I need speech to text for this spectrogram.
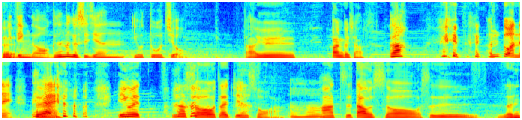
一定的哦。可是那个时间有多久？大约半个小时啊，很短呢。太太，啊、因为那时候在监所啊，他、嗯啊、知道的时候是人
